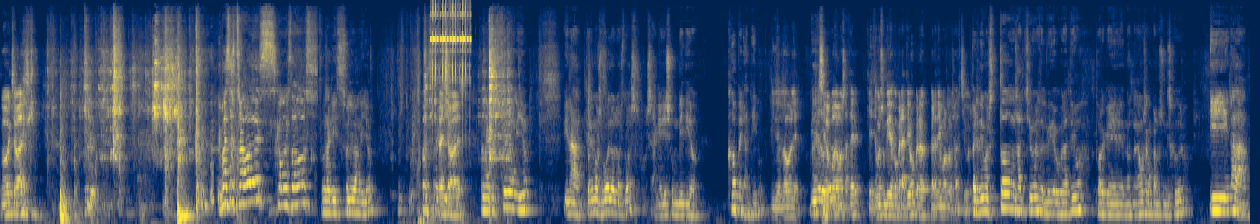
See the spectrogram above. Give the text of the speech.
Bueno, chavales. ¿Qué pasa, chavales? ¿Cómo estamos? Estamos aquí Sullivan y yo. Hola, chavales. Estamos aquí Sullivan y yo. Y nada, tenemos vuelo los dos, o sea que hoy es un vídeo cooperativo. Vídeo doble. Vídeo Así lo podemos hacer. Que hicimos un vídeo cooperativo, pero perdimos los archivos. Perdimos todos los archivos del vídeo cooperativo porque nos negamos a comprarnos un disco duro. Y nada,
